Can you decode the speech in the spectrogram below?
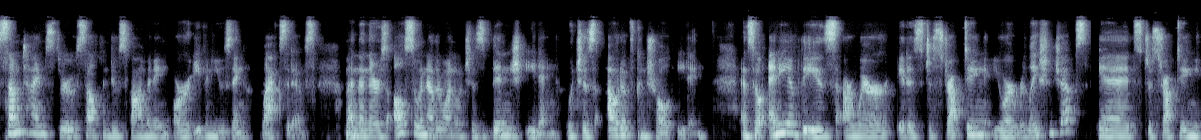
sometimes through self induced vomiting or even using laxatives. And then there's also another one, which is binge eating, which is out of control eating. And so any of these are where it is disrupting your relationships, it's disrupting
